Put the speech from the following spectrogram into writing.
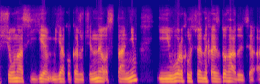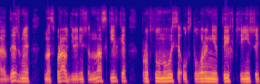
що у нас є, м'яко кажучи, не останнім, і ворог лише нехай здогадується, а де ж ми насправді вірніше, наскільки просунулися у створенні тих чи інших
